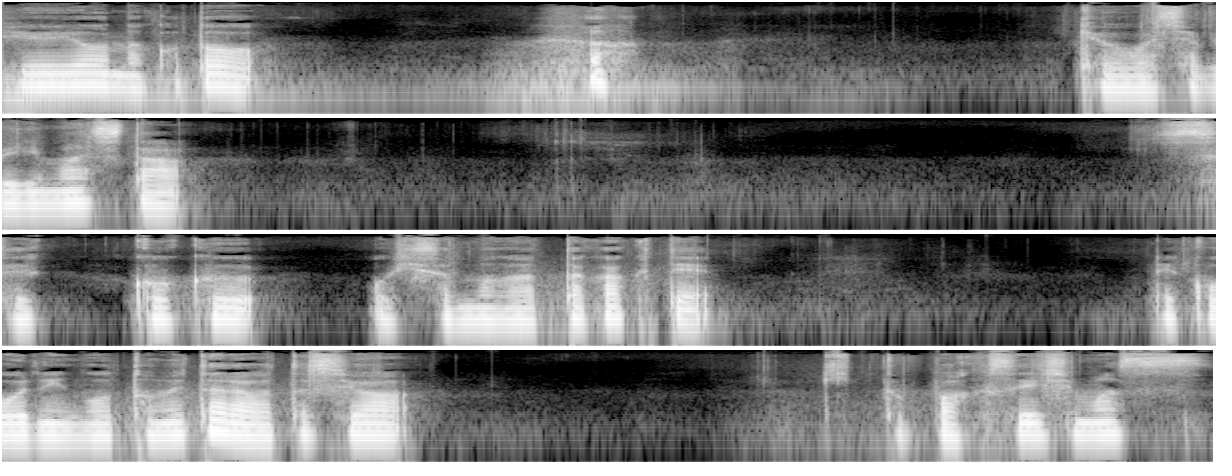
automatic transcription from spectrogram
いうようなことを、今日は喋りました。すっごくお日様が暖かくて、レコーディングを止めたら私は、きっと爆睡します。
